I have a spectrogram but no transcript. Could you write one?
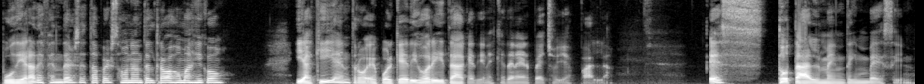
¿Pudiera defenderse esta persona ante el trabajo mágico? Y aquí entro el por qué dijo ahorita que tienes que tener pecho y espalda. Es totalmente imbécil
